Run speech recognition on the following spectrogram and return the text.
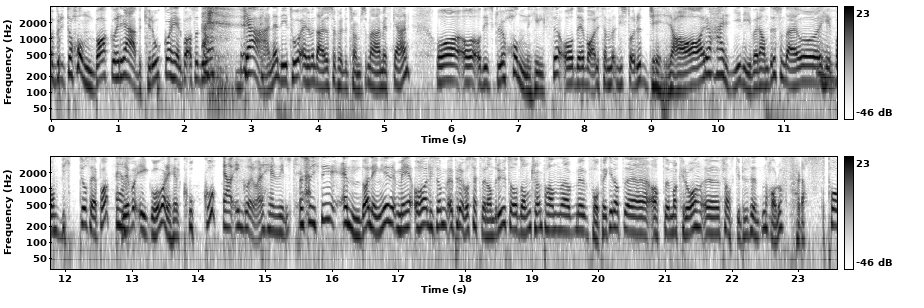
og bryte håndbak og rævkrok og hele på Altså de er gærne, de to. Eller, men det er jo selvfølgelig Trump som er mest gæren. Og, og, og de skulle håndhilse, og det var liksom De står og drar og herjer i hverandre, som det er jo helt vanvittig å se på. Ja. Det var, I går var det helt ko-ko. Ja, i går var det helt vilt. Men så gikk de enda lenger med å liksom prøve å sette hverandre ut. Og Donald Trump han eh, påpeker at, eh, at Macron, eh, franske presidenten, har noe flass på,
